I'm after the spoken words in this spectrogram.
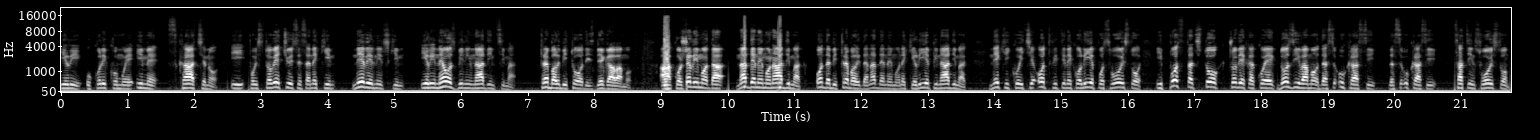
ili ukoliko mu je ime skraćeno i poistovjećuje se sa nekim nevjerničkim ili neozbiljnim nadimcima, trebali bi to da izbjegavamo. A ako želimo da nadenemo nadimak, onda bi trebali da nadenemo neki lijepi nadimak, neki koji će otkriti neko lijepo svojstvo i postać tog čovjeka kojeg dozivamo da se ukrasi, da se ukrasi sa tim svojstvom.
